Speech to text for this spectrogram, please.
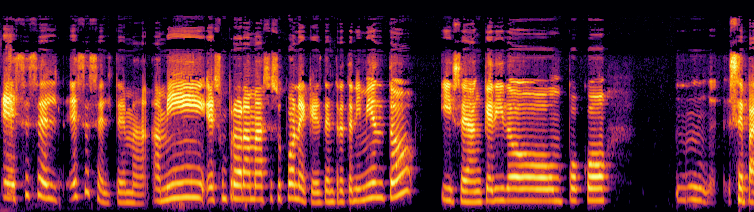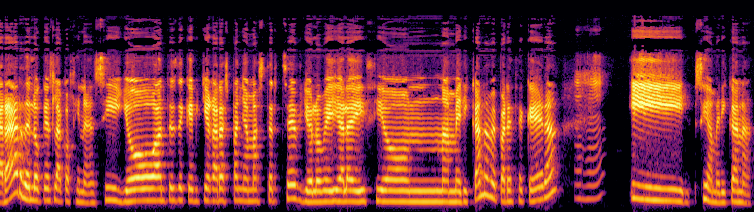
Ese es, el, ese es el tema. A mí es un programa, se supone que es de entretenimiento y se han querido un poco separar de lo que es la cocina en sí. Yo antes de que llegara a España Masterchef, yo lo veía la edición americana, me parece que era, y sí, americana.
